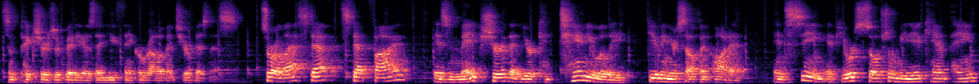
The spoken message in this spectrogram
some pictures or videos that you think are relevant to your business. So, our last step, step five, is make sure that you're continually giving yourself an audit and seeing if your social media campaign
